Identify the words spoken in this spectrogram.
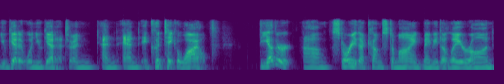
you get it when you get it and and and it could take a while the other um, story that comes to mind maybe to layer on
